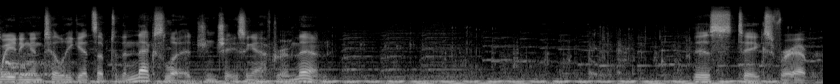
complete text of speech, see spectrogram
waiting until he gets up to the next ledge and chasing after him then. This takes forever.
